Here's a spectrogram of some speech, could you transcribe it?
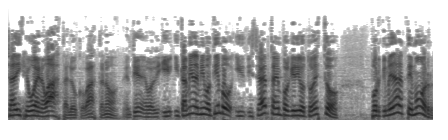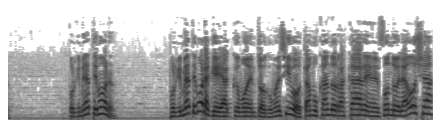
Ya dije, bueno, basta, loco, basta, ¿no? ¿Entiendes? Y, y también al mismo tiempo, y, y ¿sabes también por qué digo todo esto? Porque me da temor. Porque me da temor. Porque me da temor a que acomoden todo. Como decís vos, están buscando rascar en el fondo de la olla,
